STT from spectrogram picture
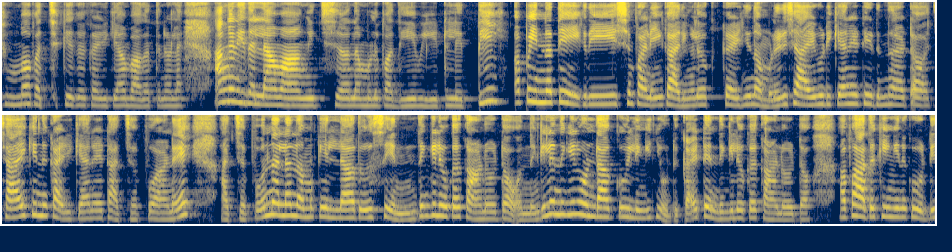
ചുമ്മാ പച്ചക്കൊക്കെ കഴിക്കാൻ പാകത്തിനുള്ള. അങ്ങനെ ഇതെല്ലാം വാങ്ങിച്ച് നമ്മൾ പതിയെ വീട്ടിലെത്തി. അപ്പോൾ ഇന്നത്തെ ഏകദേശം പണിയും കാര്യങ്ങളും ഒക്കെ കഴിഞ്ഞ് നമ്മളൊരു ചായ കുടിക്കാനായിട്ട് ഇരുന്ന കേട്ടോ. ചായക്ക് ഇന്ന് കഴിക്കാനായിട്ട് അച്ചപ്പമാണ് അച്ചപ്പം എന്നല്ല നമുക്ക് എല്ലാ ദിവസവും എന്തെങ്കിലുമൊക്കെ കാണും കേട്ടോ. ഒന്നെങ്കിൽ എന്തെങ്കിലും ഉണ്ടാക്കും ഇല്ലെങ്കിൽ ഞൊടുക്കായിട്ട് എന്തെങ്കിലുമൊക്കെ കാണും കേട്ടോ. അപ്പോൾ അതൊക്കെ ഇങ്ങനെ കൂട്ടി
